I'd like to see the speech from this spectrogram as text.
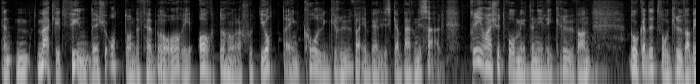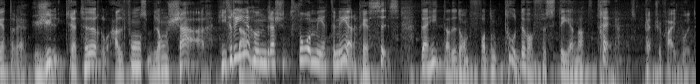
en märkligt fynd den 28 februari 1878 i en kolgruva i belgiska Bernissar. 322 meter ner i gruvan råkade två gruvarbetare, Jules Creteur och Alphonse Blanchard, hitta 322 meter ner. Precis. Där hittade de vad de trodde var förstenat trä, alltså petrified wood.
